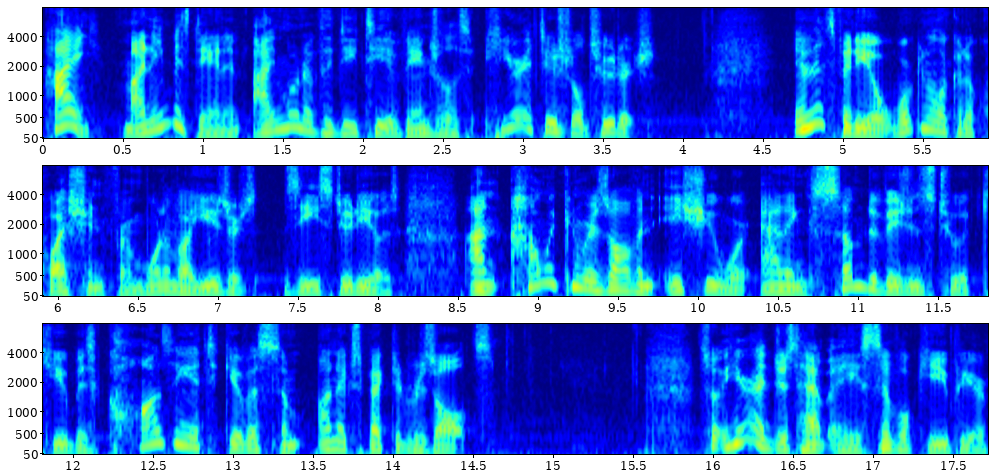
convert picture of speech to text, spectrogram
Hi, my name is Dan and I'm one of the DT evangelists here at Digital Tutors. In this video, we're going to look at a question from one of our users, Z Studios, on how we can resolve an issue where adding subdivisions to a cube is causing it to give us some unexpected results. So here I just have a simple cube here.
